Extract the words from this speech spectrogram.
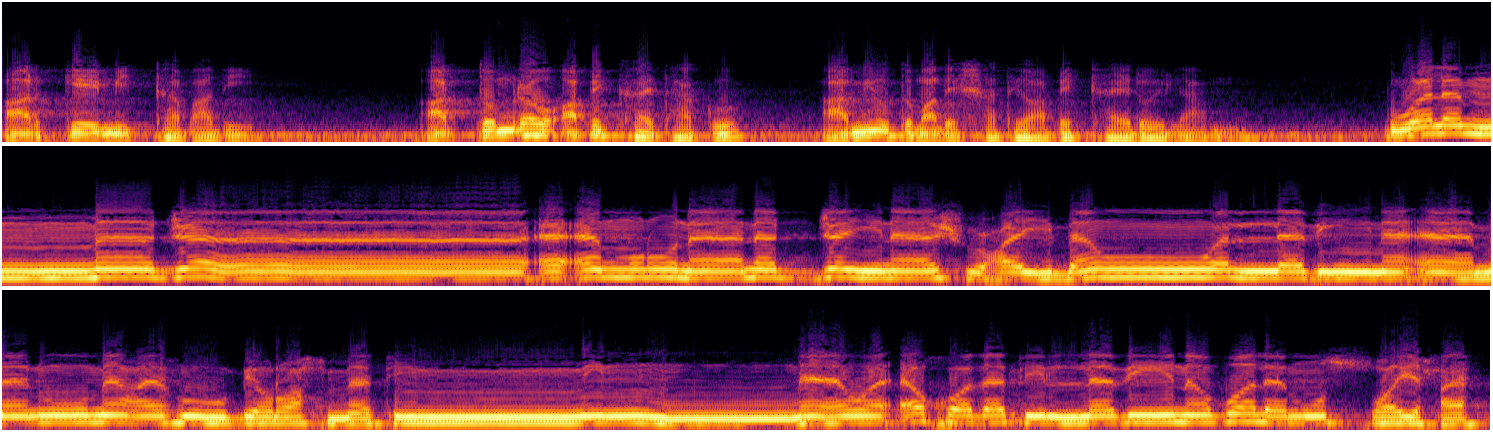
আর কে মিথ্যাবাদী আর তোমরাও অপেক্ষায় থাকো আমিও তোমাদের সাথে অপেক্ষায় রইলাম ولما جاء أمرنا نجينا شعيبا والذين آمنوا معه برحمة منا وأخذت الذين ظلموا الصيحة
